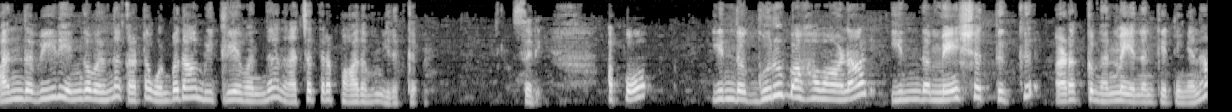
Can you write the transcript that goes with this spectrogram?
அந்த வீடு எங்க வருதுன்னா கரெக்டா ஒன்பதாம் வீட்லயே வந்து அந்த நட்சத்திர பாதமும் இருக்கு. சரி. அப்போ இந்த குரு பகவானால் இந்த மேஷத்துக்கு அடக்கும் நன்மை என்னன்னு கேட்டீங்கன்னா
